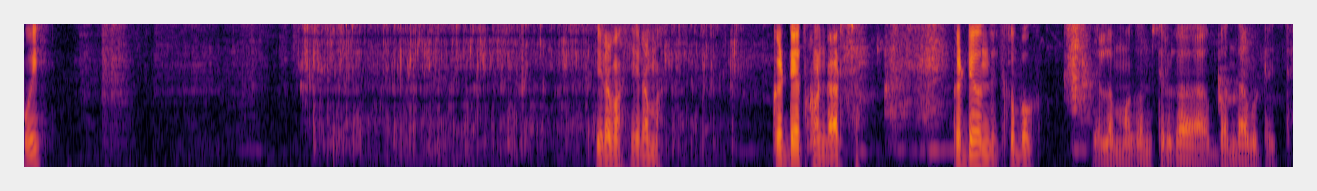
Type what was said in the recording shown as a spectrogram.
ಒಯ್ ಇರಮ್ಮ ಇರಮ್ಮ. ಕಡ್ಡಿ ಎತ್ಕೊಂಡು ಆಡ್ಸ. ಕಡ್ಡಿ ಒಂದು ಎತ್ಕೋಬೇಕು ಎಲ್ಲ ಮಗನ ತಿರ್ಗಾ ಬಂದಾಗ್ಬಿಟ್ಟೈತೆ.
